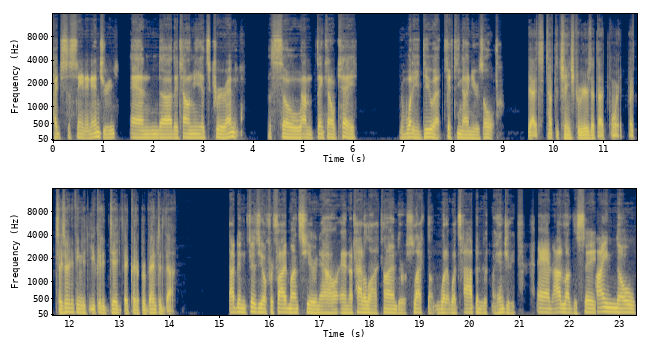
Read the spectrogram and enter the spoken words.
I sustained an injury and uh, they're telling me it's career ending. So I'm thinking, okay, what do you do at 59 years old? Yeah, it's tough to change careers at that point. But is there anything that you could have did that could have prevented that? I've been physio for five months here now, and I've had a lot of time to reflect on what what's happened with my injury. And I'd love to say I know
